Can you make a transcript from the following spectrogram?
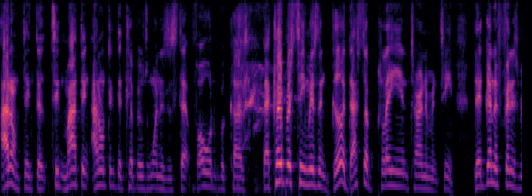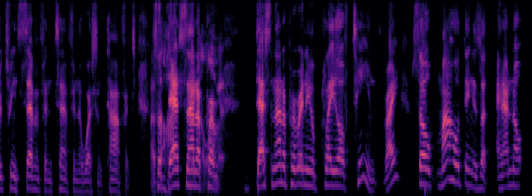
I don't think the see, my thing. I don't think the Clippers one is a step forward because that Clippers team isn't good. That's a play-in tournament team. They're going to finish between seventh and tenth in the Western Conference. That's so that's not a per, that's not a perennial playoff team, right? So my whole thing is look, and I know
